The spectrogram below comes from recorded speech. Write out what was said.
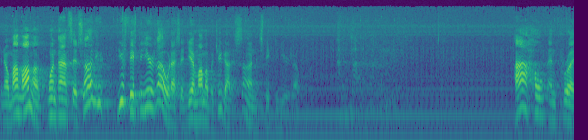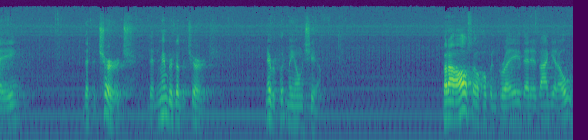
You know, my mama one time said, Son, you, you're 50 years old. I said, Yeah, mama, but you got a son that's 50 years old. I hope and pray that the church, that members of the church, never put me on a shelf. But I also hope and pray that as I get older,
